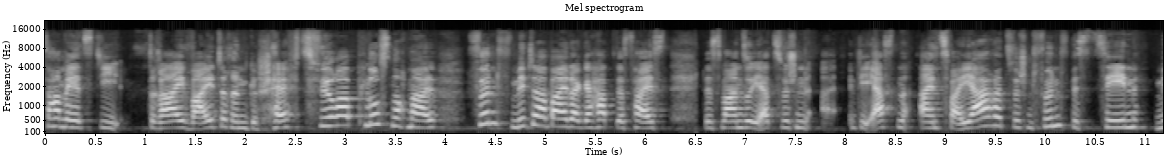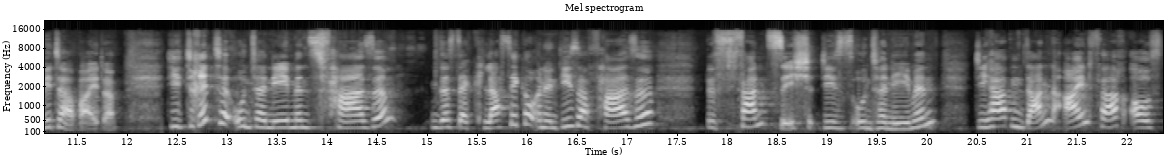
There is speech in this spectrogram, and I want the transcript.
haben wir jetzt die drei weiteren Geschäftsführer plus nochmal fünf Mitarbeiter gehabt. Das heißt, das waren so ja zwischen die ersten ein, zwei Jahre zwischen fünf bis zehn Mitarbeiter. Die dritte Unternehmensphase, das ist der Klassiker und in dieser Phase befand sich dieses Unternehmen. Die haben dann einfach aus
